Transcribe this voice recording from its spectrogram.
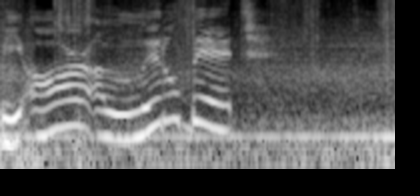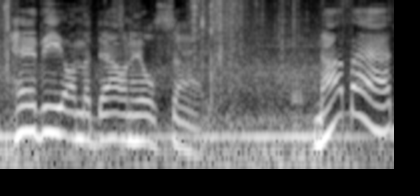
we are a little bit heavy on the downhill side. Not bad,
